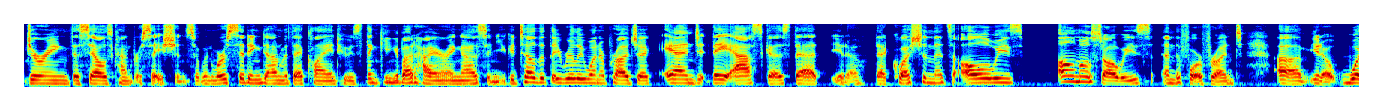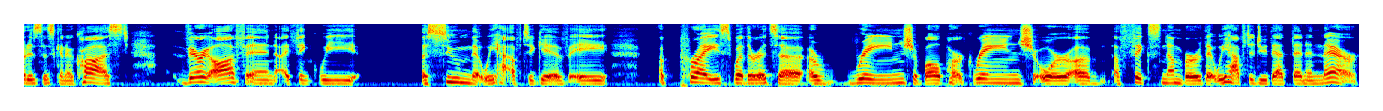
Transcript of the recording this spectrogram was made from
during the sales conversation. So when we're sitting down with that client who's thinking about hiring us and you could tell that they really want a project and they ask us that, you know, that question that's always almost always in the forefront, um, you know, what is this going to cost? Very often, I think we assume that we have to give a a price, whether it's a, a range, a ballpark range, or a, a, fixed number, that we have to do that then and there.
